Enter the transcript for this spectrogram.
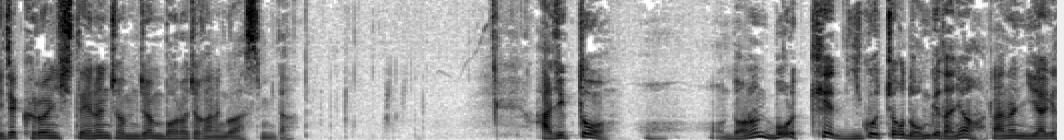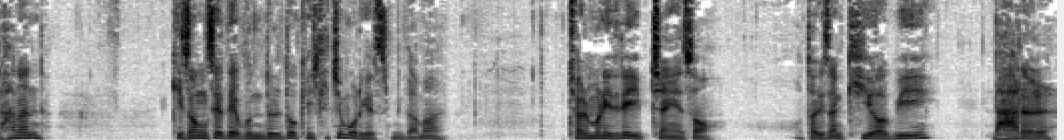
이제 그런 시대는 점점 멀어져 가는 것 같습니다. 아직도 어, 너는 뭐 이렇게 이곳저곳 옮겨다녀? 라는 이야기를 하는 기성세대 분들도 계실지 모르겠습니다만 젊은이들의 입장에서 더 이상 기업이 나를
